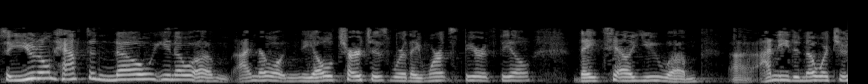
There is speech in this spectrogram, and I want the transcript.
So you don't have to know, you know, um, I know in the old churches where they weren't spirit filled, they tell you, um, uh, I need to know what you're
